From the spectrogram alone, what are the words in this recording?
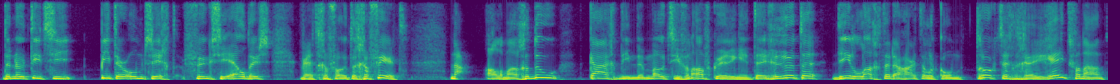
de notitie Pieter Omzicht functie elders werd gefotografeerd. Nou, allemaal gedoe. Kaag diende motie van afkeuring in tegen Rutte. Die lachte er hartelijk om, trok zich er geen reet van aan.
